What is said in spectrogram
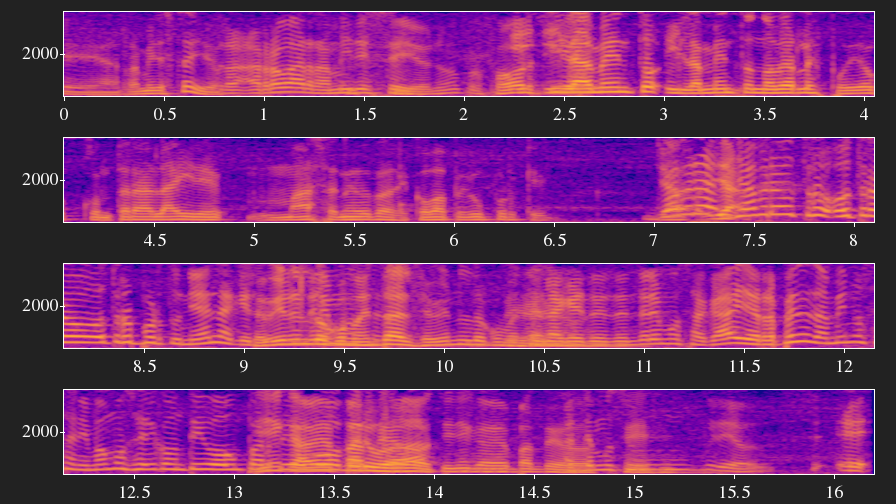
Eh, Ramírez Tello. Ra- arroba Ramírez Sí. Tello, ¿no? Por favor. Y, lamento, y lamento no haberles podido contar al aire más anécdotas de Copa Perú porque Ya habrá, ya habrá otro, otro, otra oportunidad en la que Se te viene el tendremos- documental, se viene el En documental. la que te tendremos acá y de repente también nos animamos a ir contigo a un partido de Copa Perú. ¿ah? 2, tiene que haber parte 2. Hacemos un video. Eh,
